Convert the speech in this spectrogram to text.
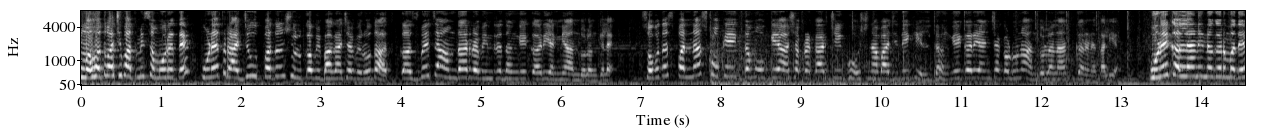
महत्वाची बातमी समोर येते. पुण्यात राज्य उत्पादन शुल्क विभागाच्या विरोधात कसबेचे आमदार रवींद्र धंगेकर यांनी आंदोलन केलंय. सोबतच पन्नास खोके एकदम ओके अशा प्रकारची घोषणाबाजी देखील धंगेकर यांच्याकडून आंदोलनात करण्यात आली आहे. पुणे कल्याणी नगरमध्ये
